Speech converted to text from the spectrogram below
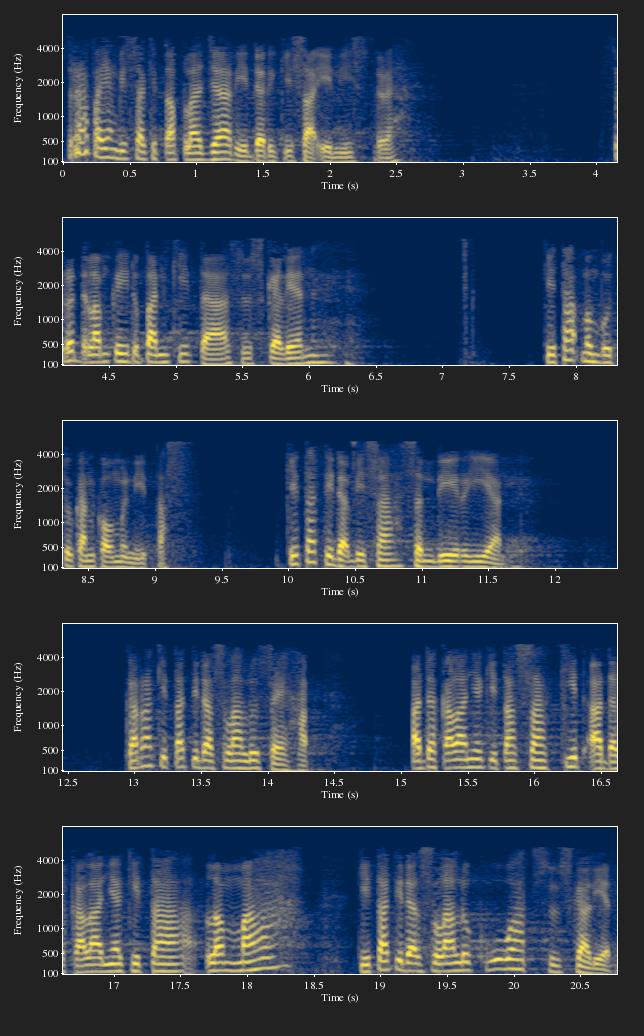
Saudara, apa yang bisa kita pelajari dari kisah ini, saudara? Saudara, dalam kehidupan kita, saudara sekalian, kita membutuhkan komunitas. Kita tidak bisa sendirian. Karena kita tidak selalu sehat. Ada kalanya kita sakit, ada kalanya kita lemah, kita tidak selalu kuat, saudara sekalian.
